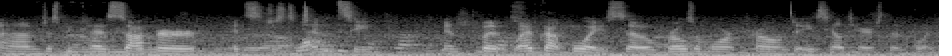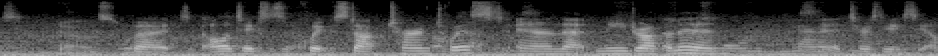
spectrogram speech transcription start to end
Um, just because soccer, it's just a tendency. And but I've got boys, so girls are more prone to ACL tears than boys. But all it takes is a quick stop, turn, twist, and that knee dropping in, and it tears the ACL.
